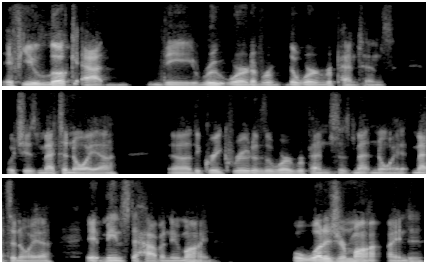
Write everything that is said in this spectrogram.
If you look at the root word of re- the word repentance, which is metanoia. Uh, the Greek root of the word repentance is metanoia. Metanoia. It means to have a new mind. Well, what is your mind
